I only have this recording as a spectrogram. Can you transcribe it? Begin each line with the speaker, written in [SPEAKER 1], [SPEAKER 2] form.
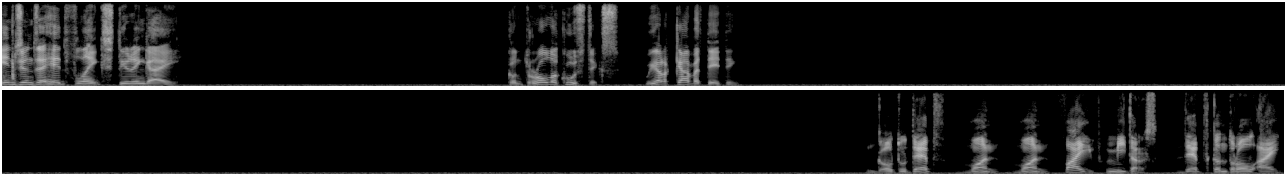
[SPEAKER 1] Engines ahead flank, steering guy.
[SPEAKER 2] Control acoustics. We are cavitating.
[SPEAKER 3] Go to depth 115 meters. Depth control aye.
